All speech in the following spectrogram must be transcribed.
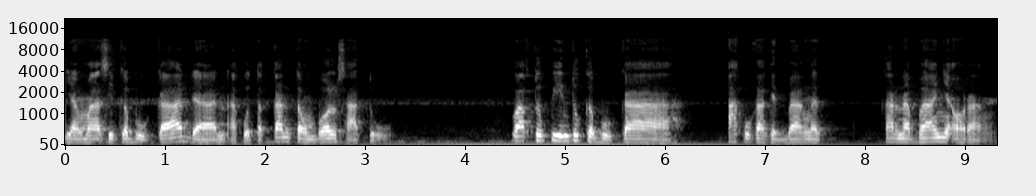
yang masih kebuka dan aku tekan tombol satu. Waktu pintu kebuka, aku kaget banget karena banyak orang.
